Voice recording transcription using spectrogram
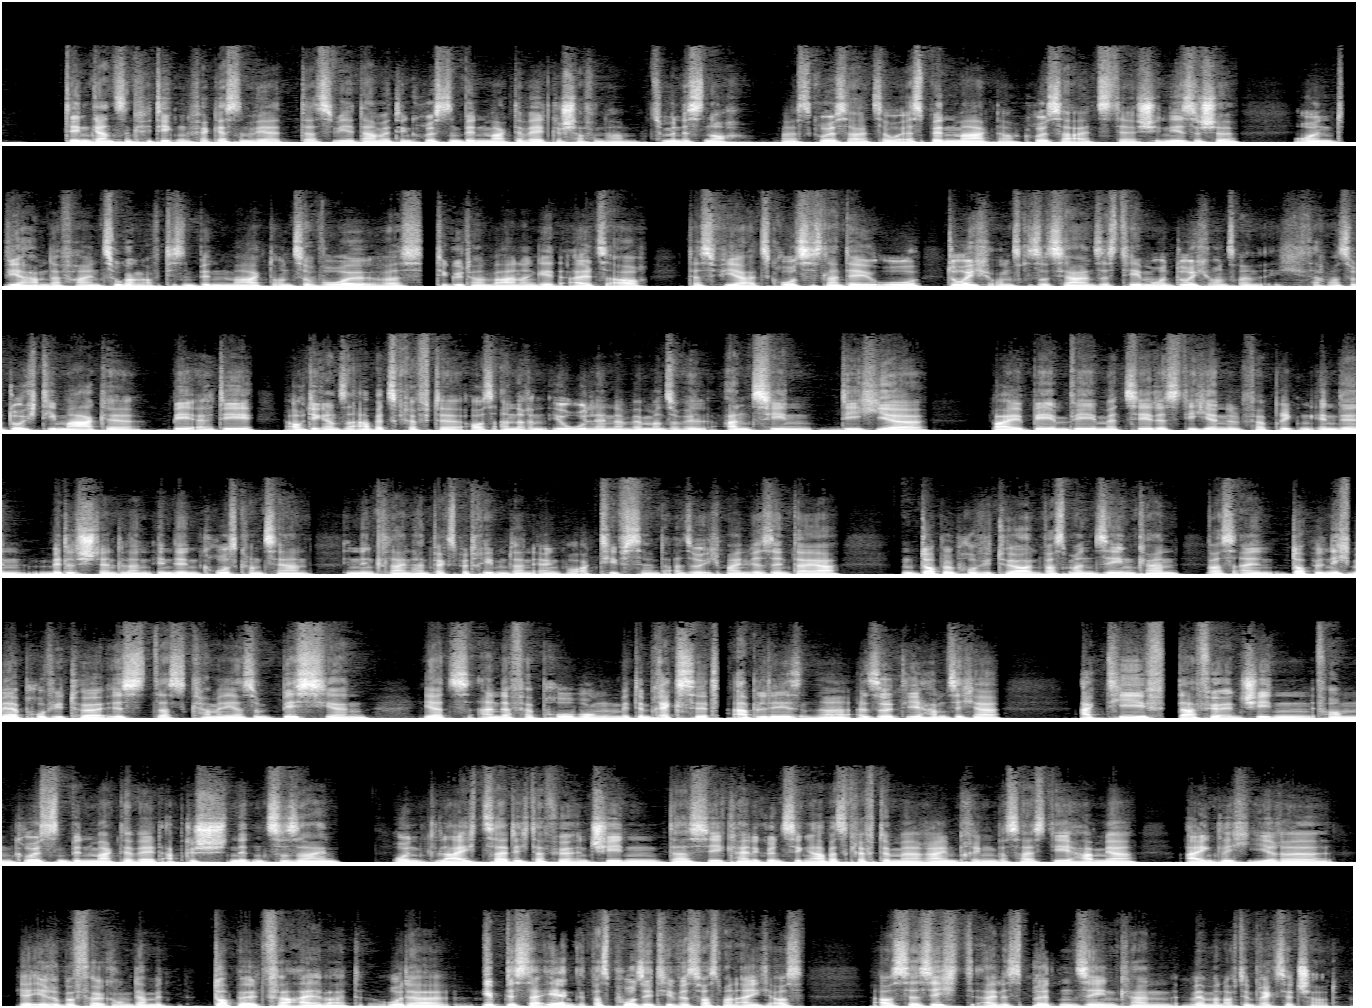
den ganzen Kritiken vergessen wird, dass wir damit den größten Binnenmarkt der Welt geschaffen haben. Zumindest noch. Er ist größer als der US-Binnenmarkt, auch größer als der chinesische. Und wir haben da freien Zugang auf diesen Binnenmarkt. Und sowohl was die Güter und Waren angeht, als auch dass wir als großes Land der EU durch unsere sozialen Systeme und durch unseren, ich sag mal so, durch die Marke BRD auch die ganzen Arbeitskräfte aus anderen EU-Ländern, wenn man so will, anziehen, die hier bei BMW, Mercedes, die hier in den Fabriken, in den Mittelständlern, in den Großkonzernen, in den kleinen Handwerksbetrieben dann irgendwo aktiv sind. Also ich meine, wir sind da ja ein Doppelprofiteur und was man sehen kann, was ein Doppel nicht mehr Profiteur ist, das kann man ja so ein bisschen jetzt an der Verprobung mit dem Brexit ablesen. Ne? Also die haben sich ja aktiv dafür entschieden, vom größten Binnenmarkt der Welt abgeschnitten zu sein und gleichzeitig dafür entschieden, dass sie keine günstigen Arbeitskräfte mehr reinbringen. Das heißt, die haben ja eigentlich ihre, ja, ihre Bevölkerung damit doppelt veralbert. Oder gibt es da irgendetwas Positives, was man eigentlich aus, aus der Sicht eines Briten sehen kann, wenn man auf den Brexit schaut?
